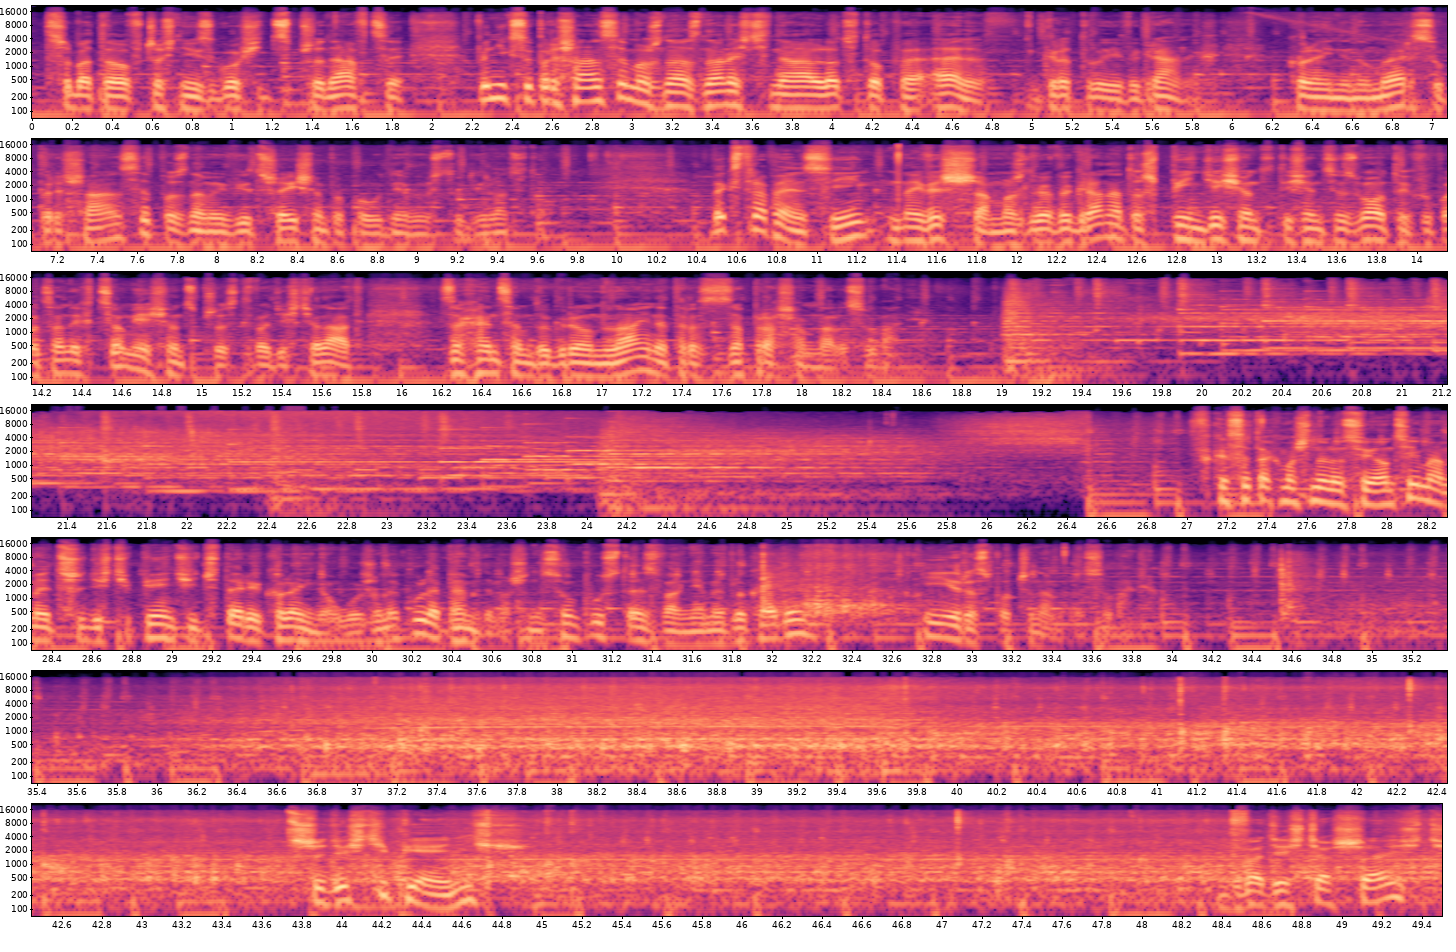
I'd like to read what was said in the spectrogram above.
Trzeba to wcześniej zgłosić sprzedawcy. Wynik Superszansy można znaleźć na lotto.pl. Gratuluję wygranych. Kolejny numer Superszansy poznamy w jutrzejszym popołudniowym studiu Lotto. W ekstrapensji najwyższa możliwa wygrana to 50 tysięcy złotych wypłacanych co miesiąc przez 20 lat. Zachęcam do gry online, a teraz zapraszam na losowanie. W kasetach maszyny losującej mamy 35 i 4 kolejne ułożone kule. Bębny maszyny są puste, zwalniamy blokady i rozpoczynamy losowania. 35 26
